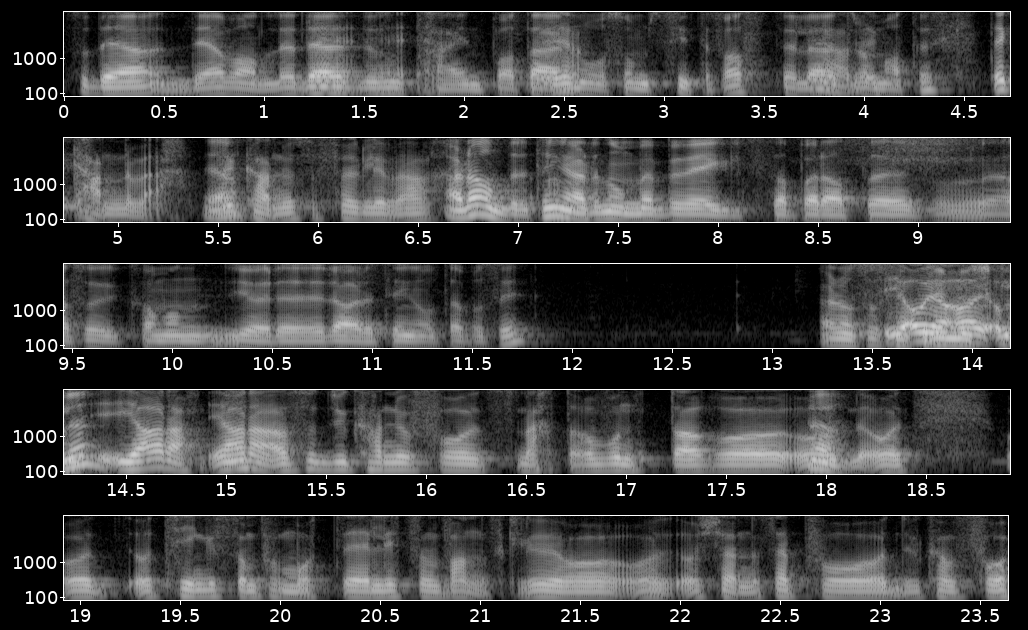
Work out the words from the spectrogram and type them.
Så det, det, er vanlig? Det er et sånn tegn på at det er ja. noe som sitter fast, eller er ja, traumatisk? Det, det, kan det være. Det kan jo selvfølgelig være Er det andre ting? Er det noe med bevegelsesapparatet? Altså, kan man gjøre rare ting, holdt jeg på å si? Er det noen som sitter i musklene? Ja da. ja da, altså Du kan jo få smerter og vondter og, og, og, og, ting som på en måte er litt sånn vanskelig å, å, å, skjønne seg på. Du kan få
